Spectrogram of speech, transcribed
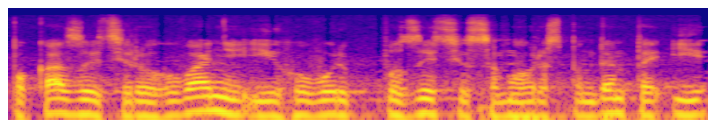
показую ці реагування, і говорю позицію самого респондента і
